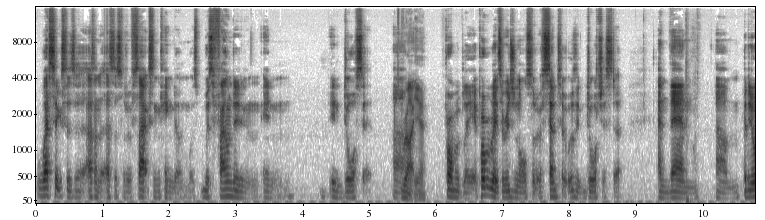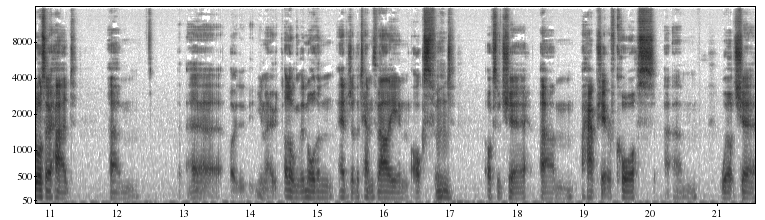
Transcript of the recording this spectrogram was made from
Wessex as a, as, an, as a sort of Saxon kingdom was was founded in in, in Dorset. Um, Right. Yeah. Probably, probably its original sort of centre was in Dorchester, and then, um, but it also had, um, uh, you know, along the northern edge of the Thames Valley in Oxford, Mm-hmm. Oxfordshire, um, Hampshire, of course, um, Wiltshire.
